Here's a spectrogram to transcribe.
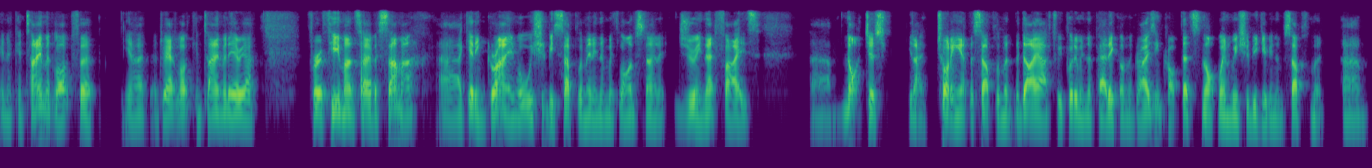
in a containment lot for you know a drought lot containment area for a few months over summer, uh, getting grain. Well, we should be supplementing them with limestone during that phase, uh, not just you know trotting out the supplement the day after we put them in the paddock on the grazing crop. That's not when we should be giving them supplement. Um,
